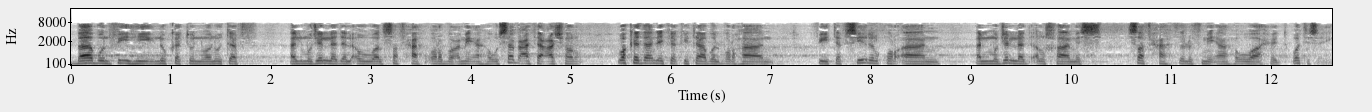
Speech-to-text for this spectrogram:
باب فيه نكت ونتف. المجلد الأول صفحة 417 وكذلك كتاب البرهان في تفسير القرآن. المجلد الخامس صفحة 391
